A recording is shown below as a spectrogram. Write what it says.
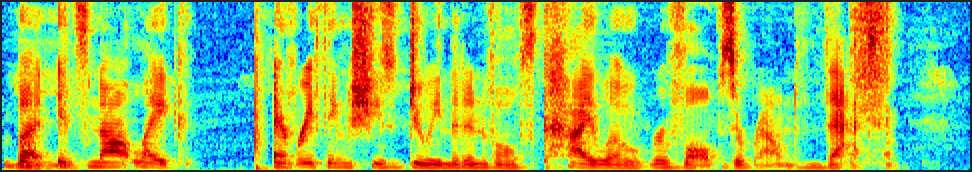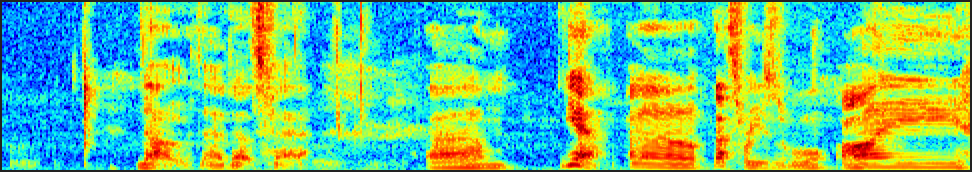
but it's not like everything she's doing that involves Kylo revolves around that. No, uh, that's fair. Um, yeah, uh, that's reasonable. I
